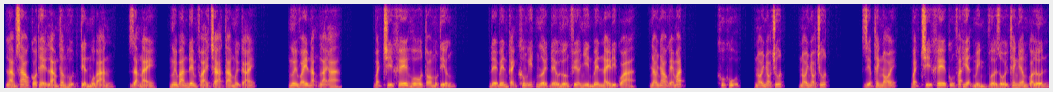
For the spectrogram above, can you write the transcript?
làm sao có thể làm thâm hụt tiền mua bán? Dạng này, ngươi ban đêm phải trả ta mười cái. Người vay nặng lại a. Bạch chỉ khê hô to một tiếng. Để bên cạnh không ít người đều hướng phía nhìn bên này đi qua, nhao nhao ghé mắt. Khu khu, nói nhỏ chút, nói nhỏ chút. Diệp thanh nói, bạch chỉ khê cũng phát hiện mình vừa rồi thanh âm quá lớn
